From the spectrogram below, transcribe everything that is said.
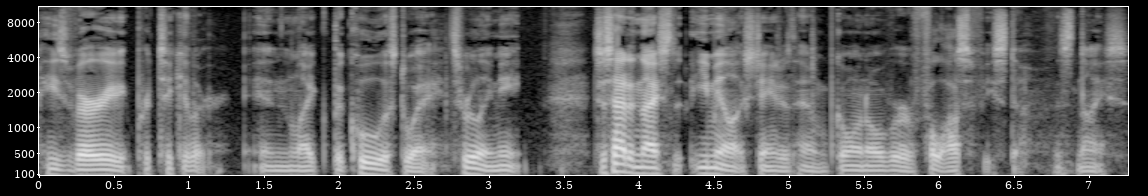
He's very particular in like the coolest way. It's really neat. Just had a nice email exchange with him going over philosophy stuff. It's nice.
